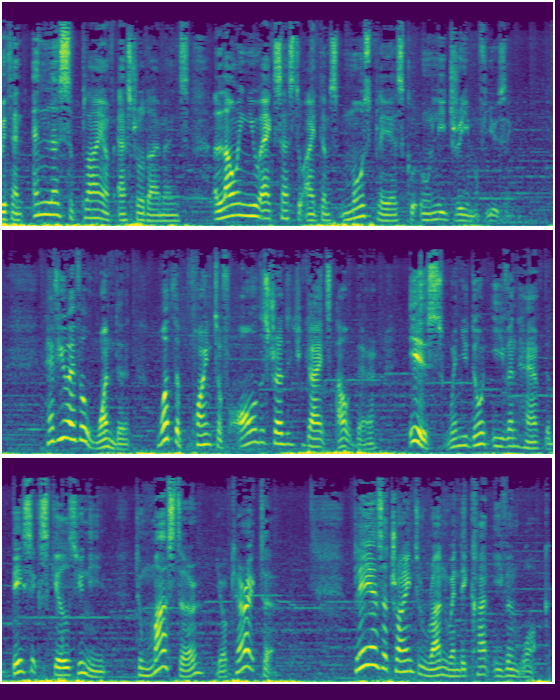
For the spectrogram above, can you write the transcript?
with an endless supply of Astral Diamonds, allowing you access to items most players could only dream of using. Have you ever wondered what the point of all the strategy guides out there is when you don't even have the basic skills you need to master your character? Players are trying to run when they can't even walk,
